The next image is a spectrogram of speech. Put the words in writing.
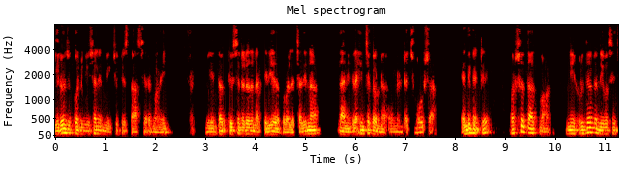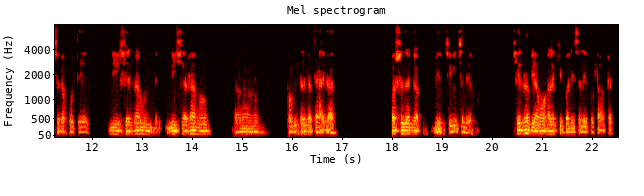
ఈ రోజు కొన్ని విషయాలు నేను మీకు చూపిస్తే ఆశ్చర్యమని మీరు ఎంత చూసిన లేదో నాకు తెలియదు. ఒకవేళ చదివినా దాన్ని గ్రహించకుండా ఉండొచ్చు బహుశా. ఎందుకంటే పరిశుద్ధాత్మ నీ హృదయంలో నివసించకపోతే నీ శరీరము నీ శరీరము పవిత్రంగా తయారు కాదు. పరిశుద్ధంగా మీరు జీవించలేము శరీర వ్యామోహాలకి బలిసలేకుండా ఉంటారు.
